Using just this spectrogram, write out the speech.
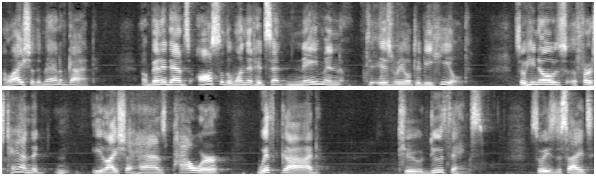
Elisha, the man of God. Now, Benadad's also the one that had sent Naaman to Israel to be healed. So he knows firsthand that Elisha has power with God to do things. So he decides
